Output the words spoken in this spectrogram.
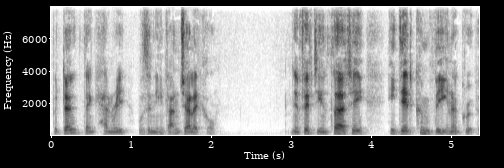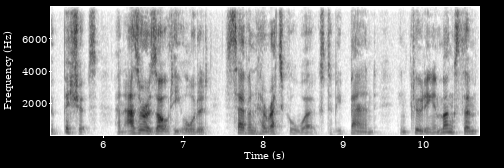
but don't think Henry was an evangelical. In 1530, he did convene a group of bishops, and as a result, he ordered seven heretical works to be banned, including amongst them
